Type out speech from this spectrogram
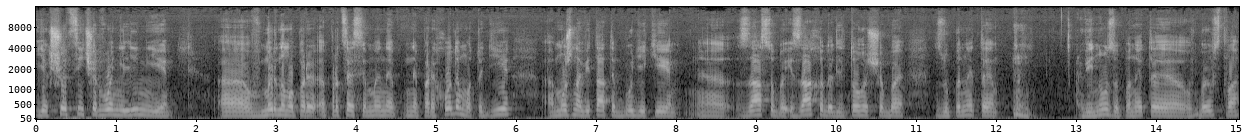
Якщо ці червоні лінії е, в мирному процесі ми не, не переходимо, тоді е, можна вітати будь-які е, засоби і заходи для того, щоб зупинити війну, зупинити вбивства е,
